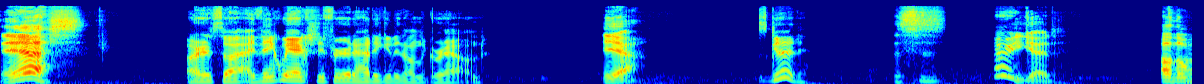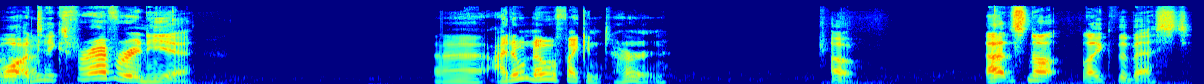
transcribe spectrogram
Yes. All right, so I think we actually figured out how to get it on the ground. Yeah. It's good. This is very good. Oh, the water Alright. takes forever in here. Uh, I don't know if I can turn. Oh, that's not like the best.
